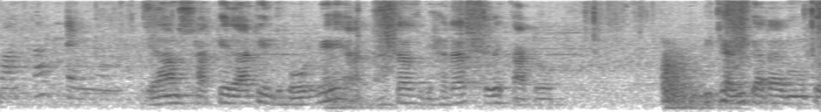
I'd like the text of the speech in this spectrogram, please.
পাতা ট্যাংরা মাছ শাকের আটি ধরবে আর ঘাটাস ঘেরাস করে কাটো। বিচালি কাটার মতো।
